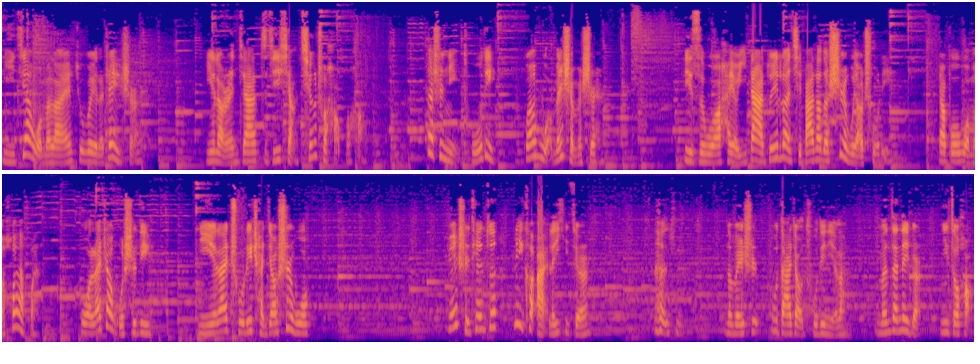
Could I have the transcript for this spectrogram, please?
你见我们来就为了这事儿，你老人家自己想清楚好不好？那是你徒弟，关我们什么事？弟子我还有一大堆乱七八糟的事务要处理，要不我们换换，我来照顾师弟，你来处理阐教事务。”元始天尊立刻矮了一截儿。那为师不打搅徒弟你了，门在那边，你走好。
